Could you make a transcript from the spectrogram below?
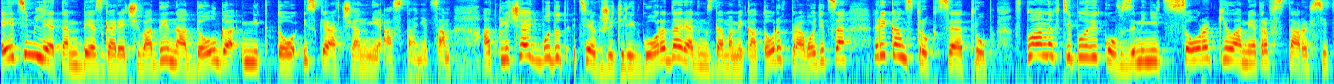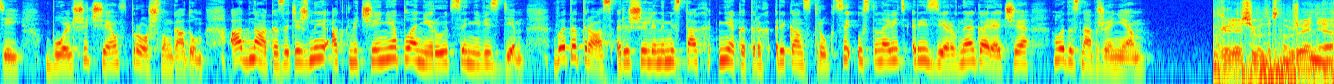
этим летом без горячей воды надолго никто из кировчан не останется. Отключать будут тех жителей города, рядом с домами которых проводится реконструкция труб. В планах тепловиков заменить 40 километров старых сетей, больше, чем в прошлом году. Однако затяжные отключения планируются не везде. В этот раз решили на местах некоторых реконструкций установить резервное горячее водоснабжение горячее водоснабжение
